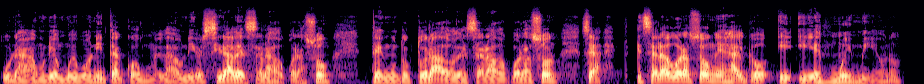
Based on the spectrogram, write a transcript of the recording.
una, unión muy bonita con la Universidad del Sagrado Corazón, tengo un doctorado del Sagrado Corazón, o sea, el Sagrado Corazón es algo y, es muy mío, ¿no?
